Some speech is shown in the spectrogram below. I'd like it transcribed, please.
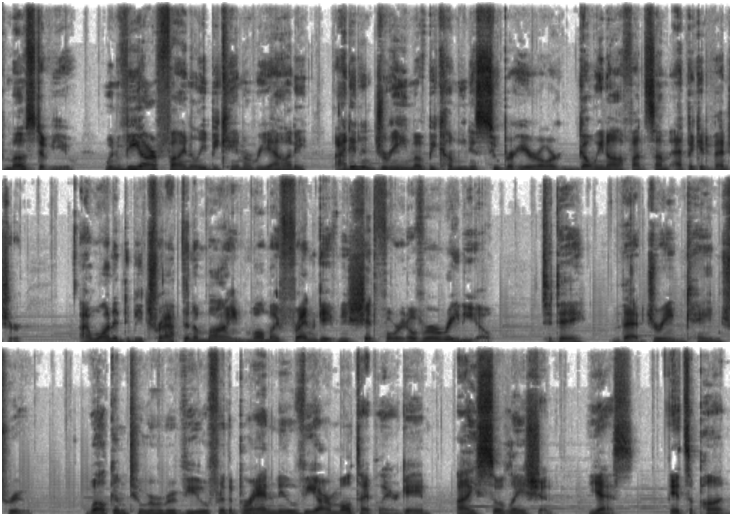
most of you, when VR finally became a reality, I didn't dream of becoming a superhero or going off on some epic adventure. I wanted to be trapped in a mine while my friend gave me shit for it over a radio. Today, that dream came true. Welcome to a review for the brand new VR multiplayer game, Icesolation. Yes, it's a pun.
